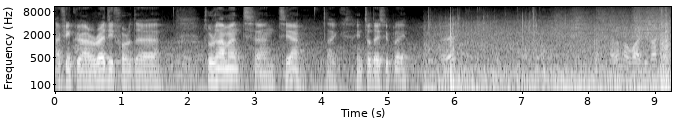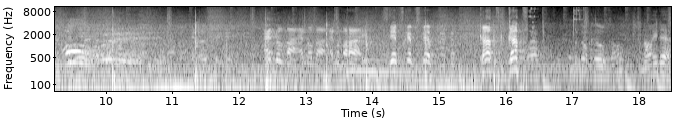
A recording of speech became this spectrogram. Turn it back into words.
I think we are ready for the tournament and yeah, like in two days we play. Skip, skip, skip. Cut, cut. No idea.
